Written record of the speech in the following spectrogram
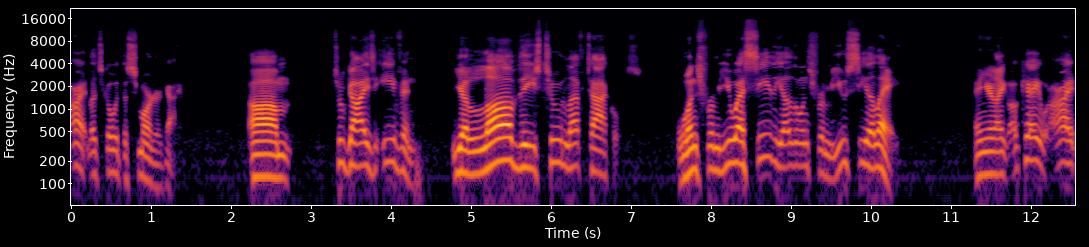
All right, let's go with the smarter guy. Um, two guys even. You love these two left tackles. One's from USC, the other one's from UCLA. And you're like, okay, all right,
